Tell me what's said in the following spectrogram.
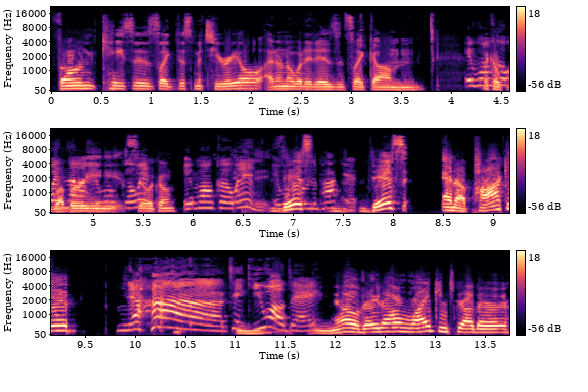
phone cases, like this material. I don't know what it is. It's like um It won't like a go in the, rubbery it won't go silicone. In. It won't go in. It won't go This in the pocket. this and a pocket. Nah, take you mm. all day. No, they don't like each other,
